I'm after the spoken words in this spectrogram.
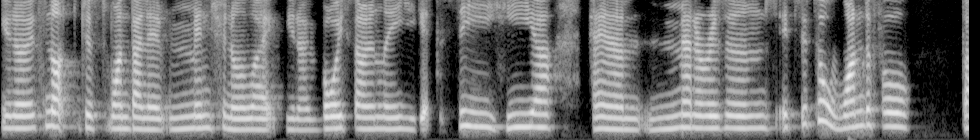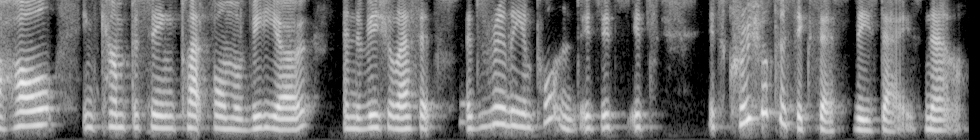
You know, it's not just one dimensional, like, you know, voice only. You get to see, hear, um, mannerisms. It's it's all wonderful. The whole encompassing platform of video and the visual assets it's really important. It's it's it's it's crucial to success these days now.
